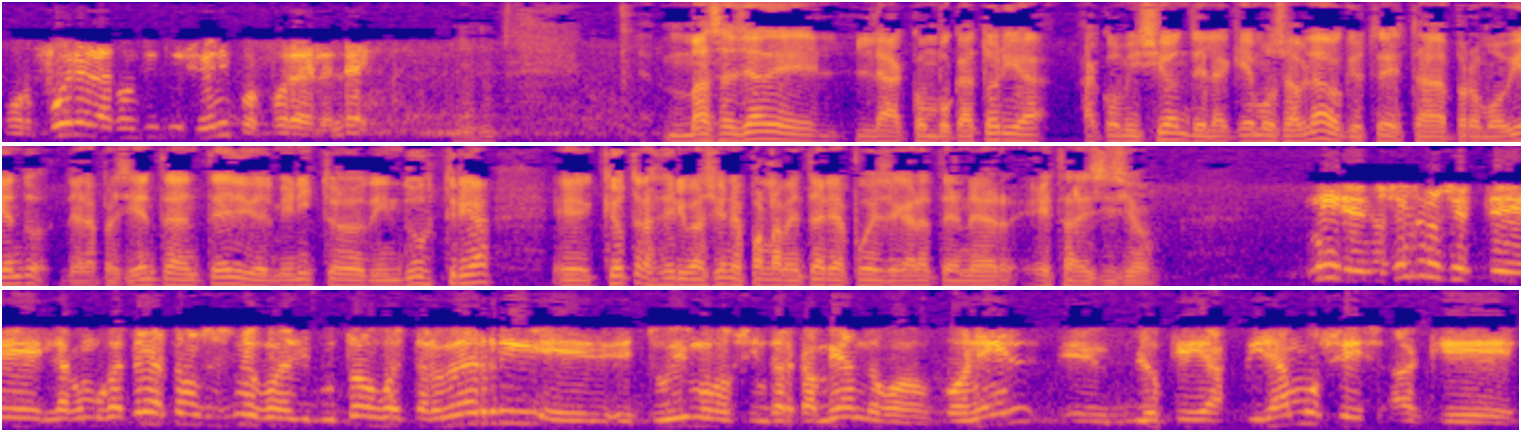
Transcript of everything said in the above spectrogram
por fuera de la Constitución y por fuera de la ley más allá de la convocatoria a comisión de la que hemos hablado, que usted está promoviendo, de la presidenta de Antel y del ministro de Industria, eh, ¿qué otras derivaciones parlamentarias puede llegar a tener esta decisión? Mire, nosotros este, la convocatoria estamos haciendo con el diputado Walter Berry, eh, estuvimos intercambiando con, él, eh, lo que aspiramos es a que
